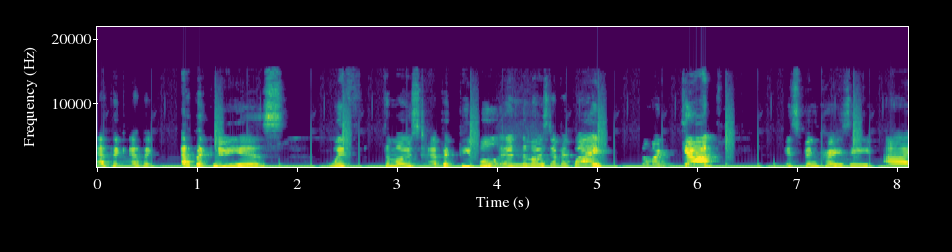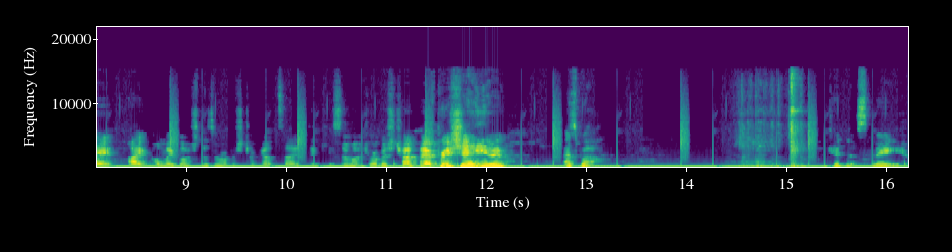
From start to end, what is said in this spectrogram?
epic, epic, epic New Year's with the most epic people in the most epic way. Oh my god! It's been crazy. I, I, oh my gosh, there's a rubbish truck outside. Thank you so much, rubbish truck. I appreciate you as well. Goodness me.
